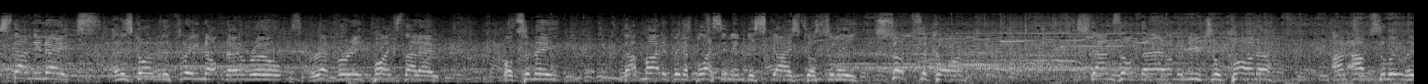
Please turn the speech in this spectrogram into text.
standing eights. And it's going for the three knockdown rule. The referee points that out. Well, to me, that might have been a blessing in disguise because to me, Sudsakorn stands up there on the neutral corner and absolutely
